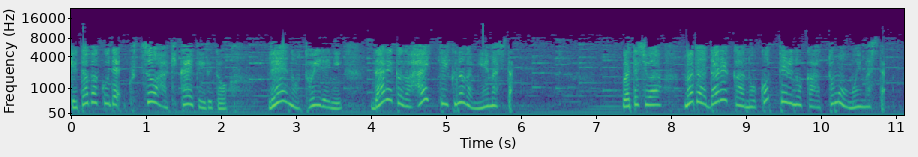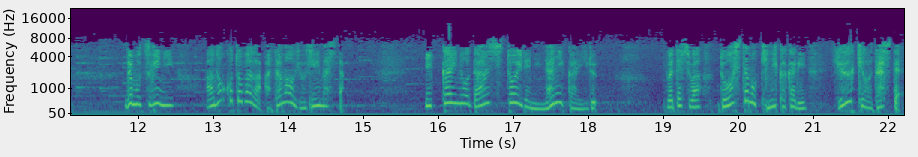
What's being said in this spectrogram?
下駄箱で靴を履き替えていると、例のトイレに誰かが入っていくのが見えました。私はまだ誰か残っているのかとも思いました。でも次にあの言葉が頭をよぎりました。1階の男子トイレに何かいる。私はどうしても気にかかり、勇気を出して、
